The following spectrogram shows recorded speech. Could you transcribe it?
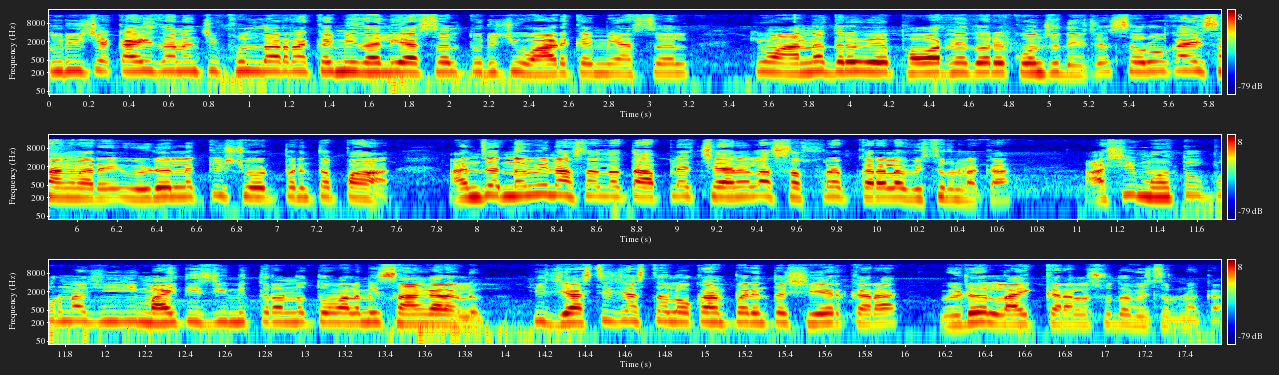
तुरीच्या काही जणांची फुलधारणा कमी झाली असेल तुरीची वाढ कमी असेल किंवा अन्नद्रव्य फवारणीद्वारे कोणचं द्यायचं सर्व काही सांगणार आहे. व्हिडिओ नक्की शेवटपर्यंत पहा. आणि जर नवीन असाल तर आपल्या चॅनलला सबस्क्राईब करायला विसरू नका. अशी महत्त्वपूर्णची जी माहिती जी मित्रांनो तुम्हाला मी सांगायला लागलो ही जास्तीत जास्त लोकांपर्यंत शेअर करा. व्हिडिओ लाईक करायला सुद्धा विसरू नका.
